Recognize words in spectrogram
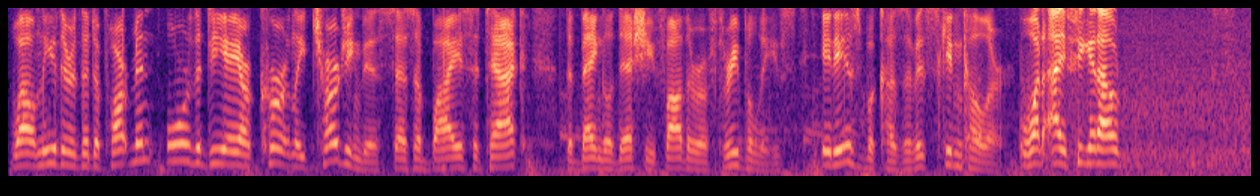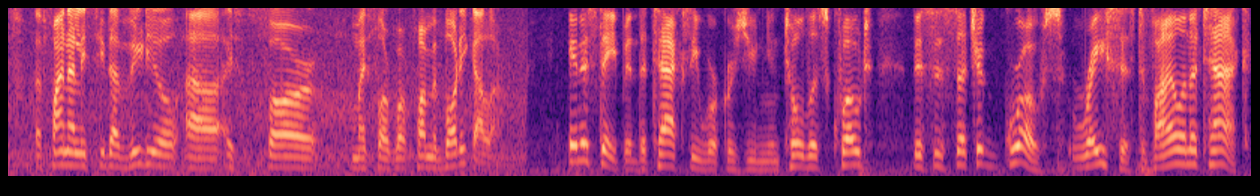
While neither the department or the DA are currently charging this as a bias attack, the Bangladeshi father of three believes it is because of his skin color. What I figured out finally see the video uh, is for my for, for my body color. In a statement, the taxi workers union told us, quote, this is such a gross, racist, violent attack.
